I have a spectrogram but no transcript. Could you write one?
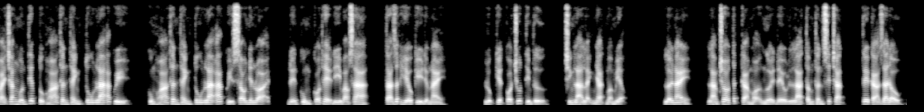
Phải chăng muốn tiếp tục hóa thân thành tu la ác quỷ cùng hóa thân thành tu la ác quỷ sau nhân loại, đến cùng có thể đi bao xa, ta rất hiếu kỳ điểm này. Lục kiệt có chút tìm tử chính là lạnh nhạt mở miệng. Lời này, làm cho tất cả mọi người đều là tâm thần siết chặt, tê cả ra đầu,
